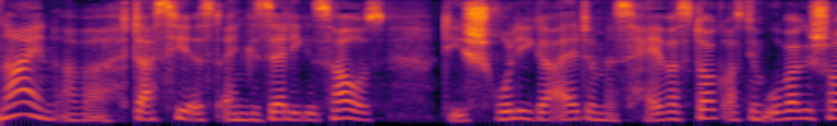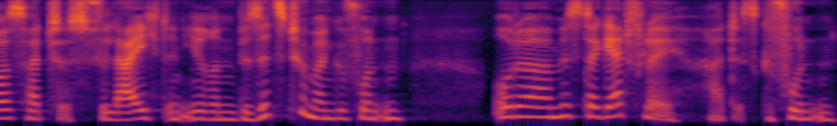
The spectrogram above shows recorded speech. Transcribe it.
Nein, aber das hier ist ein geselliges Haus. Die schrullige alte Miss Haverstock aus dem Obergeschoss hat es vielleicht in ihren Besitztümern gefunden. Oder Mr. Gadfley hat es gefunden,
